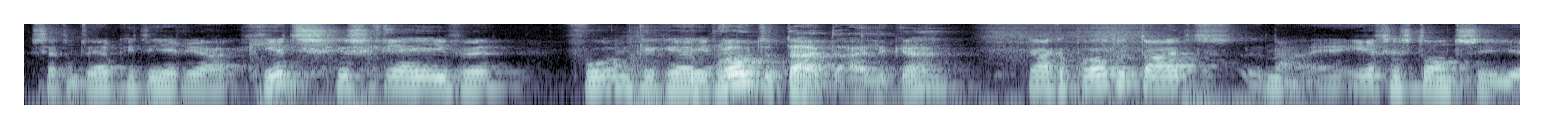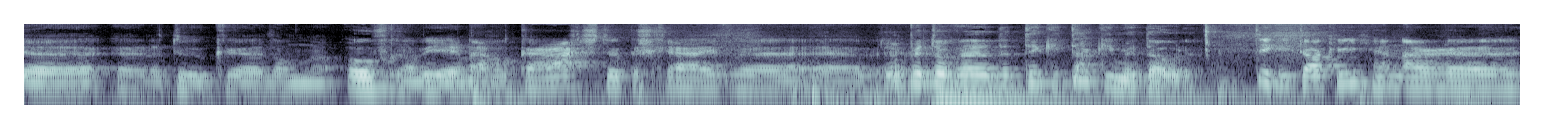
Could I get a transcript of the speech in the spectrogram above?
set ontwerpcriteria, gids geschreven, vormgegeven. Prototype eigenlijk, hè? Ja, geprototyped. Nou, in eerste instantie uh, uh, natuurlijk uh, dan over en weer naar elkaar stukken schrijven. je hebt toch de tiki-taki methode? Tiki-taki, naar,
